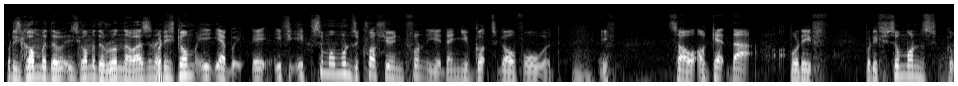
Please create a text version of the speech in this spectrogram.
But he's gone with the he's gone with the run though, hasn't he? But he's gone. Yeah, but if if someone runs across you in front of you, then you've got to go forward. If so, I'll get that. But if but if someone's go-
